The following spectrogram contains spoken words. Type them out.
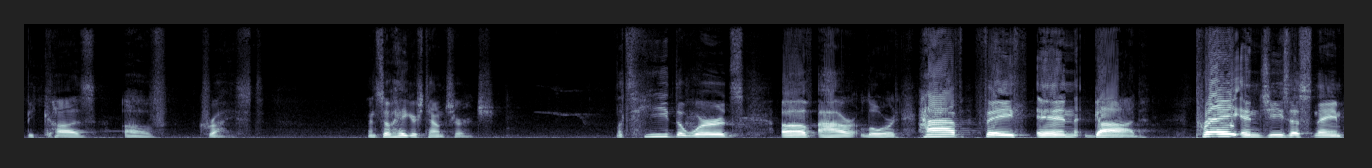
because of Christ. And so, Hagerstown Church, let's heed the words of our Lord. Have faith in God. Pray in Jesus' name.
